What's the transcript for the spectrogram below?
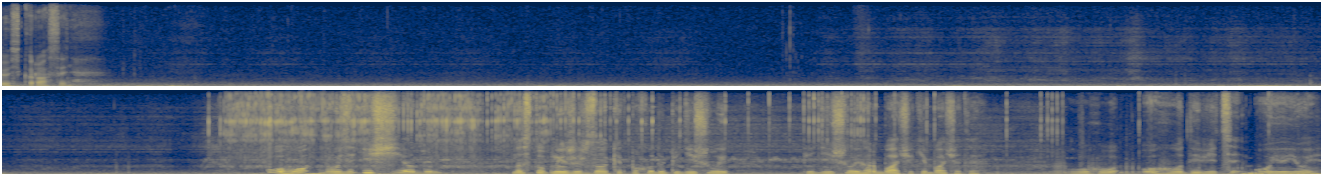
ось красень. Ого, друзі, іще один. Наступний же ж закид, походу підійшли. Підійшли гарбачики, бачите? Ого, ого, дивіться. Ой-ой-ой.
